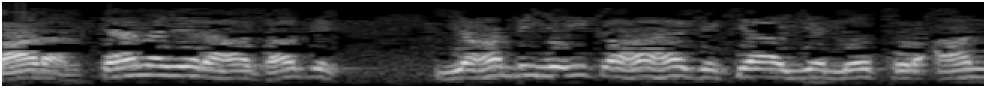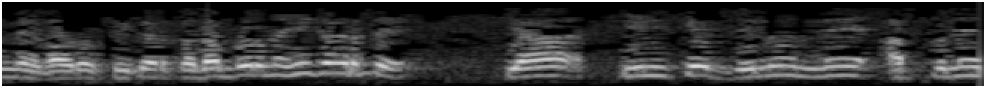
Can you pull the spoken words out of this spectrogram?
بہرحال کہنا یہ رہا تھا کہ یہاں بھی یہی کہا ہے کہ کیا یہ لوگ قرآن میں غور و فکر تدبر نہیں کرتے؟ کیا ان کے دلوں نے اپنے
